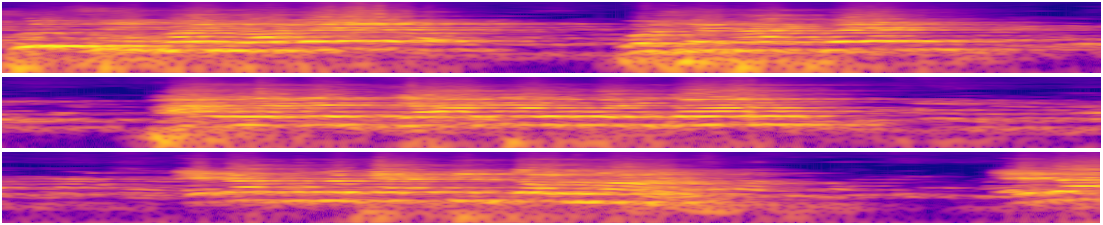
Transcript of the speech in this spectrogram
সুশৃঙ্খল ভাবে বসে থাকবেন। বাংলাদেশ জাতীয়তাবাদী দল, এটা কোনো ব্যক্তির দল নয়। এটা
